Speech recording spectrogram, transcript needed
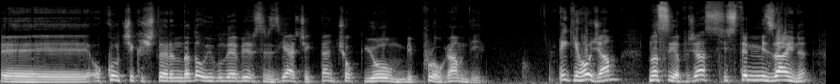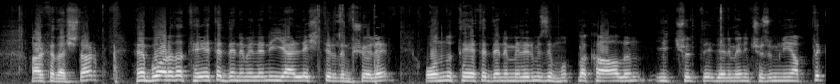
eee, okul çıkışlarında da uygulayabilirsiniz. Gerçekten çok yoğun bir program değil. Peki hocam nasıl yapacağız? Sistemimiz aynı arkadaşlar. He, bu arada TYT denemelerini yerleştirdim. Şöyle onlu TYT denemelerimizi mutlaka alın. İlk denemenin çözümünü yaptık.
